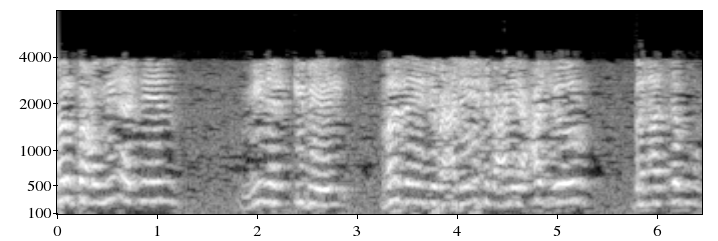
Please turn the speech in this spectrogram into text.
أربعمائة من الإبل ماذا يجب عليه؟ يجب عليه عشر بنات لبون.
